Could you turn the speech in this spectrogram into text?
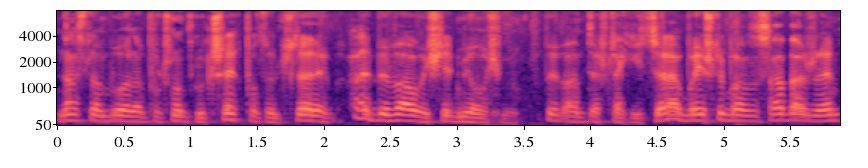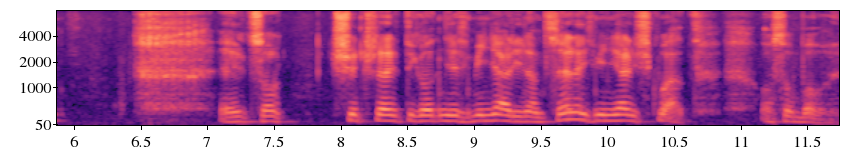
Nas tam było na początku trzech, potem czterech, ale bywało 7-8. Bywałem też w takich celach, bo jeszcze była zasada, że e, co 3-4 tygodnie zmieniali nam cele i zmieniali skład osobowy.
